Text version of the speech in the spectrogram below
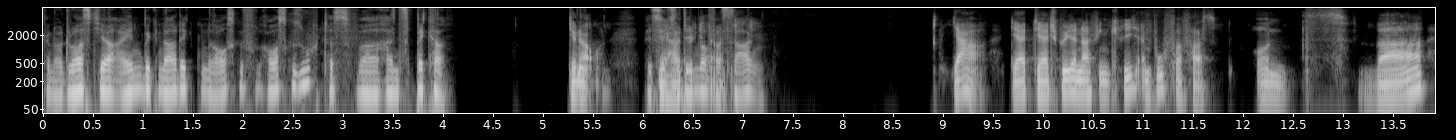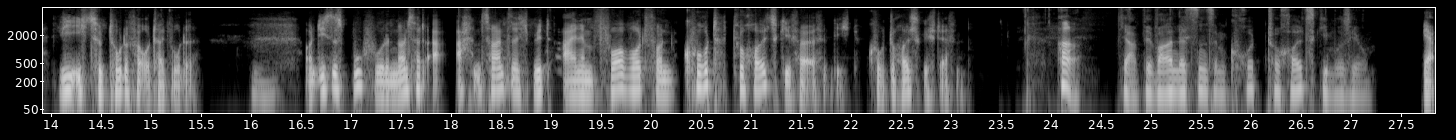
Genau, du hast ja einen Begnadigten rausge rausgesucht, das war Hans Becker. Genau. Willst du Der zu dem noch was sagen? Ja, der, hat- der hat später nach dem Krieg ein Buch verfasst. Und zwar, wie ich zum Tode verurteilt wurde. Hm. Und dieses Buch wurde 1928 mit einem Vorwort von Kurt Tucholsky veröffentlicht. Kurt Tucholsky, Steffen. Ah, ja, wir waren letztens im Kurt Tucholsky Museum. Ja,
